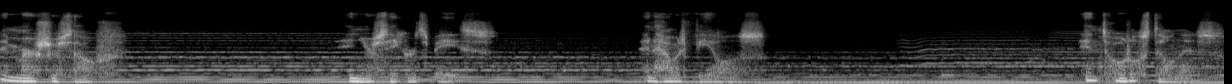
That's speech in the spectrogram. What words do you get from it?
Immerse yourself in your sacred space and how it feels in total stillness.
